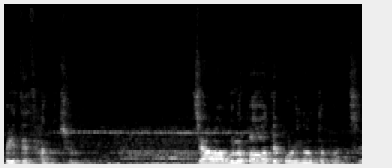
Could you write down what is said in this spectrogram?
পেতে থাকছো। চাওয়াগুলো পাওয়াতে পরিণত হচ্ছে।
